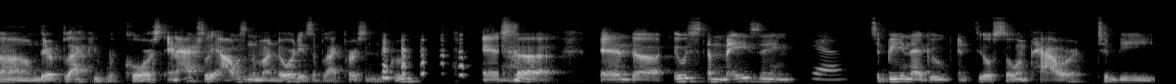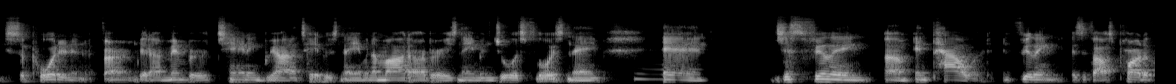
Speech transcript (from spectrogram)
Um, there are black people, of course, and actually, I was in the minority as a black person in the group, and uh, and uh, it was just amazing yeah. to be in that group and feel so empowered to be supported and affirmed that I remember chanting Breonna Taylor's name and Ahmaud Arbery's name and George Floyd's name yeah. and just feeling um, empowered and feeling as if I was part of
